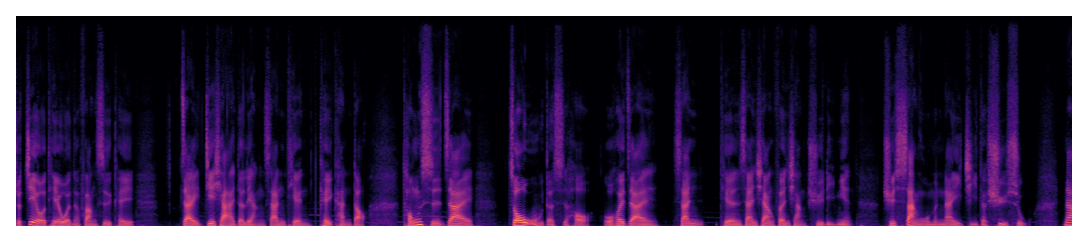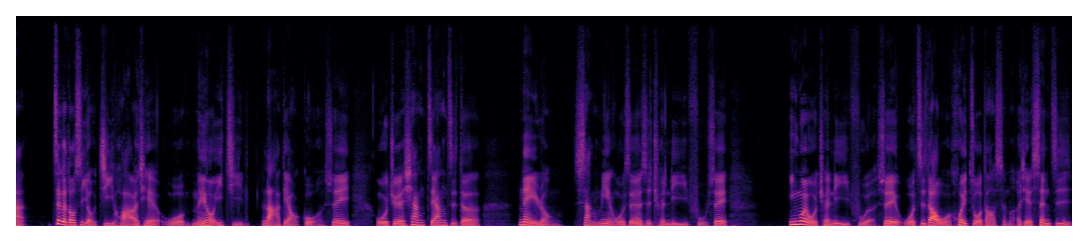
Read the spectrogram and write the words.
就借由贴文的方式，可以在接下来的两三天可以看到。同时，在周五的时候，我会在三铁人三项分享区里面去上我们那一集的叙述。那这个都是有计划，而且我没有一集落掉过。所以我觉得像这样子的内容上面，我真的是全力以赴。所以因为我全力以赴了，所以我知道我会做到什么，而且甚至。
